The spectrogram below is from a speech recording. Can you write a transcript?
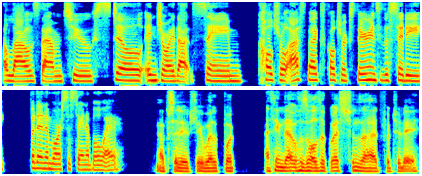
allows them to still enjoy that same cultural aspects, cultural experience of the city, but in a more sustainable way? Absolutely. Well put. I think that was all the questions I had for today.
